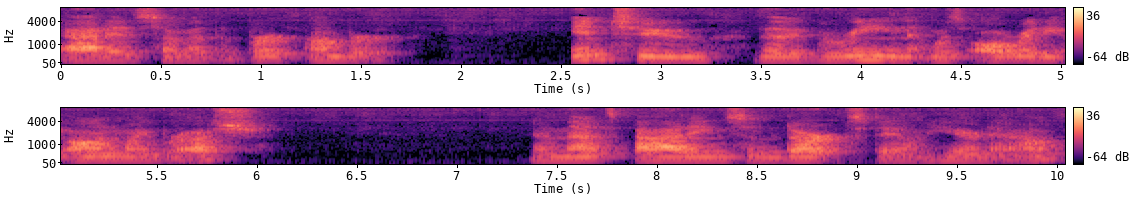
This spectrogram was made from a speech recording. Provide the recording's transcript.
added some of the burnt umber into the green that was already on my brush. And that's adding some darks down here now.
